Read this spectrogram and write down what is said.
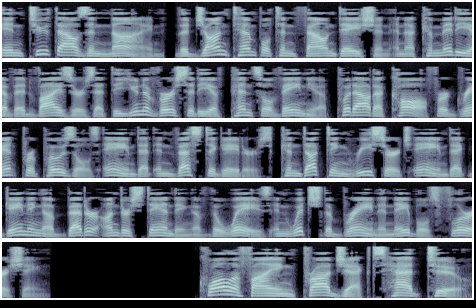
In 2009, the John Templeton Foundation and a committee of advisors at the University of Pennsylvania put out a call for grant proposals aimed at investigators conducting research aimed at gaining a better understanding of the ways in which the brain enables flourishing. Qualifying projects had to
